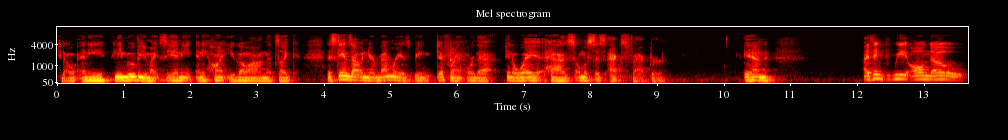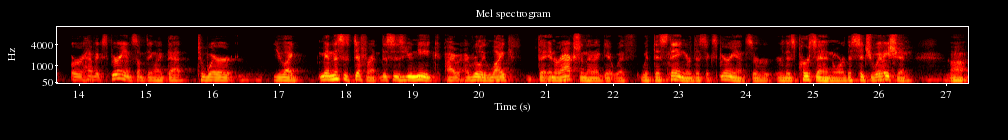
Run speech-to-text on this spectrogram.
you know, any any movie you might see, any any hunt you go on that's like it stands out in your memory as being different, or that in a way it has almost this X factor. And I think we all know or have experienced something like that to where you like man, this is different. This is unique. I, I really like the interaction that I get with with this thing or this experience or or this person or this situation, uh,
